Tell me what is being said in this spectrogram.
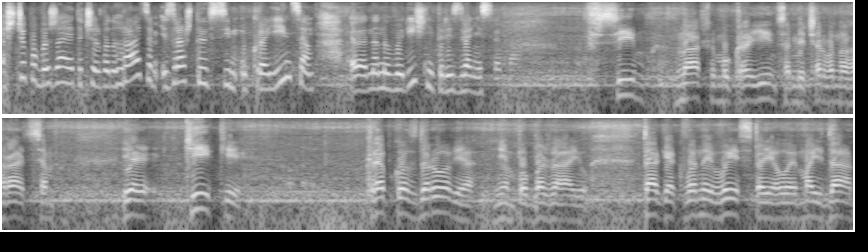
А що побажаєте червоноградцям і, зрештою, всім українцям е, на новорічні та різдвяні свята? Всім нашим українцям і червоноградцям. Я тільки крепкого здоров'я їм побажаю, так як вони вистояли Майдан,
